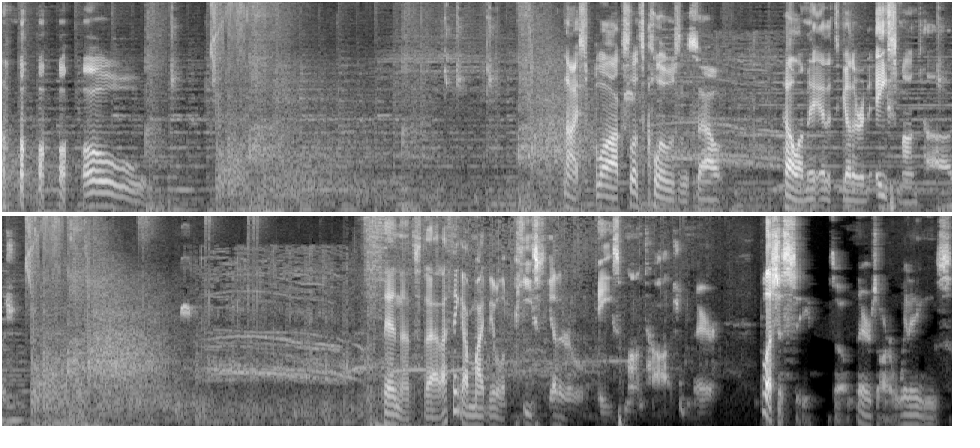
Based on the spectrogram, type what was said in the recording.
Oh, oh, Nice blocks. Let's close this out. Hell, I may edit together an ace montage. And that's that. I think I might be able to piece together a little ace montage in there. But let's just see. So there's our winnings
